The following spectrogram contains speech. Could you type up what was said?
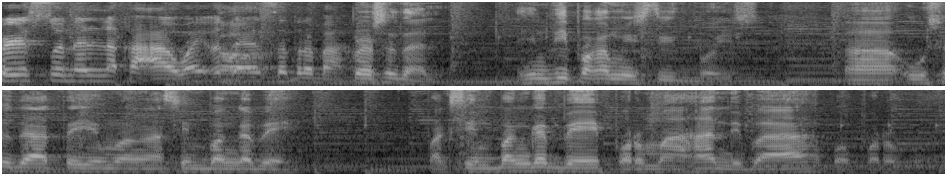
personal na kaaway o dahil sa trabaho? Personal. Hindi pa kami street boys. Ah, uso dati yung mga simbang gabi. Pag simbang gabi, pormahan, di ba? Popor-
